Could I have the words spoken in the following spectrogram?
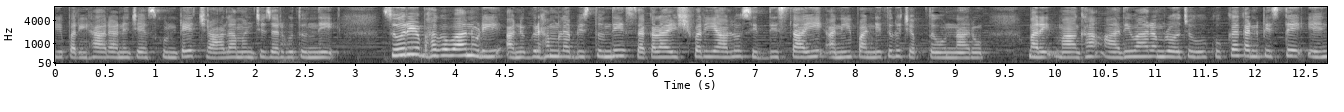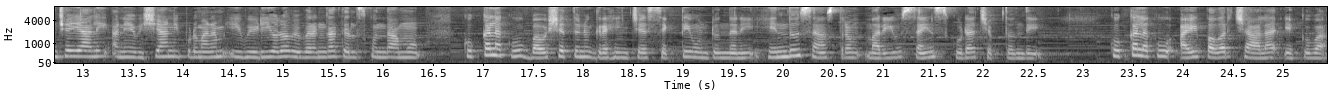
ఈ పరిహారాన్ని చేసుకుంటే చాలా మంచి జరుగుతుంది. సూర్య భగవానుడి అనుగ్రహం లభిస్తుంది సకల ఐశ్వర్యాలు సిద్ధిస్తాయి అని పండితులు చెప్తూ ఉన్నారు. మరి మాఘ ఆదివారం రోజు కుక్క కనిపిస్తే ఏం చేయాలి అనే విషయాన్ని ఇప్పుడు మనం ఈ వీడియోలో వివరంగా తెలుసుకుందాము. కుక్కలకు భవిష్యత్తును గ్రహించే శక్తి ఉంటుందని హిందూ శాస్త్రం మరియు సైన్స్ కూడా చెప్తుంది. కుక్కలకు ఐ పవర్ చాలా ఎక్కువ.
